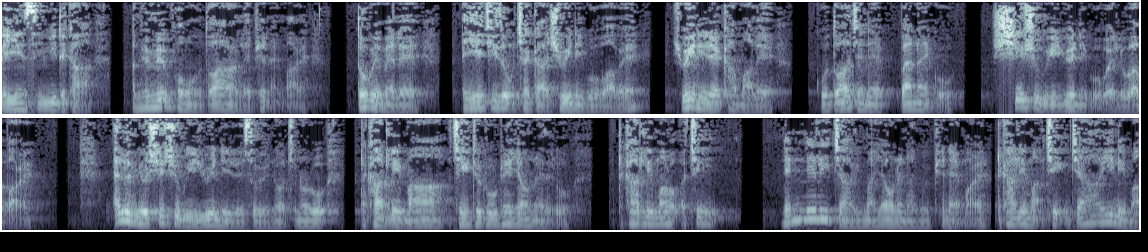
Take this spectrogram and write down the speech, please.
လေယာဉ်စီးပြီးတခါအမျိုးမျိုးအဖုံဖုံသွားရတာလည်းဖြစ်နိုင်ပါတယ်။သို့ပေမယ့်လည်းအရေးအကြီးဆုံးအချက်ကရွေ့နေဖို့ပါပဲ။ရွေ့နေတဲ့အခါမှာလည်းကိုယ်သွားချင်တဲ့ပန်းတိုင်ကိုရှေ့ရှုပြီးရွေ့နေဖို့ပဲလိုအပ်ပါတယ်။ အဲဒီလိုမျိုးရှေ့ရှုပြီးရွေ့နေတယ်ဆိုရင်တော့ ကျနော်တို့ တခါတလေမှာ အချိန်တိုတိုနဲ့ ရောက်နိုင်သလို တခါတလေမှာတော့ အချိန်နည်းနည်းလေးကြာပြီးမှ ရောက်နိုင်တာမျိုး ဖြစ်နိုင်ပါတယ်။တခါတလေမှာ အချိန်အကြာကြီးနေမှ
